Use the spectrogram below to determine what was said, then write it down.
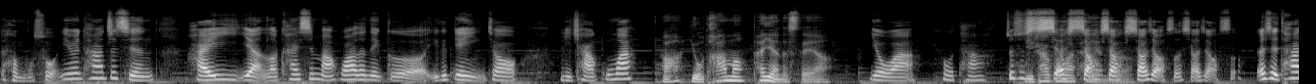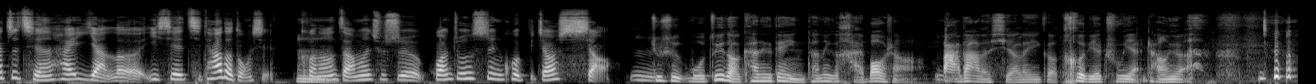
很不错。因为他之前还演了开心麻花的那个一个电影叫《理查姑妈》啊，有他吗？他演的谁啊？有啊。有他，就是小小小小角色，小角色，而且他之前还演了一些其他的东西，可能咱们就是关注性会比较小。嗯，就是我最早看那个电影，他那个海报上大大的写了一个特别出演常远，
